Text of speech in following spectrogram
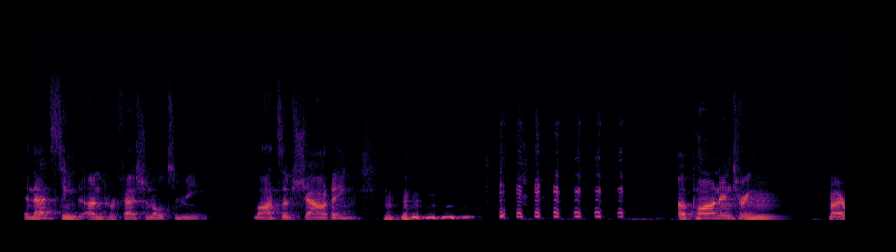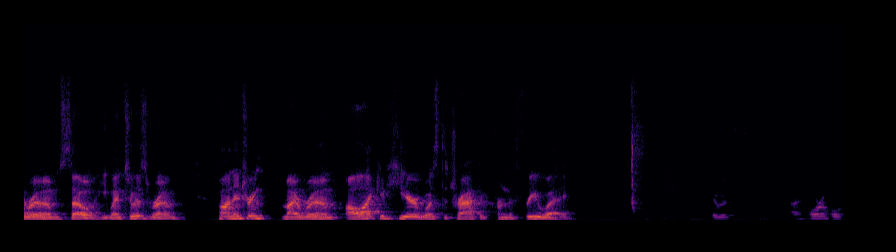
and that seemed unprofessional to me. Lots of shouting. Upon entering my room, so he went to his room. Upon entering my room, all I could hear was the traffic from the freeway. There was a horrible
